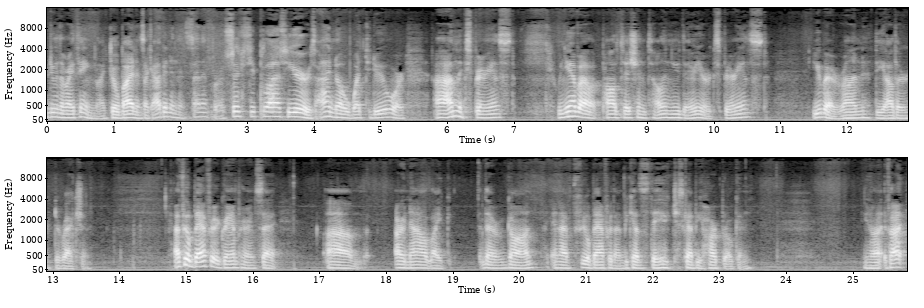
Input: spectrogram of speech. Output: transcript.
doing the right thing. Like Joe Biden's like, I've been in the Senate for sixty plus years. I know what to do, or uh, I'm experienced. When you have a politician telling you they are experienced, you better run the other direction. I feel bad for your grandparents that um, are now like they're gone, and I feel bad for them because they just got to be heartbroken. You know, if I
